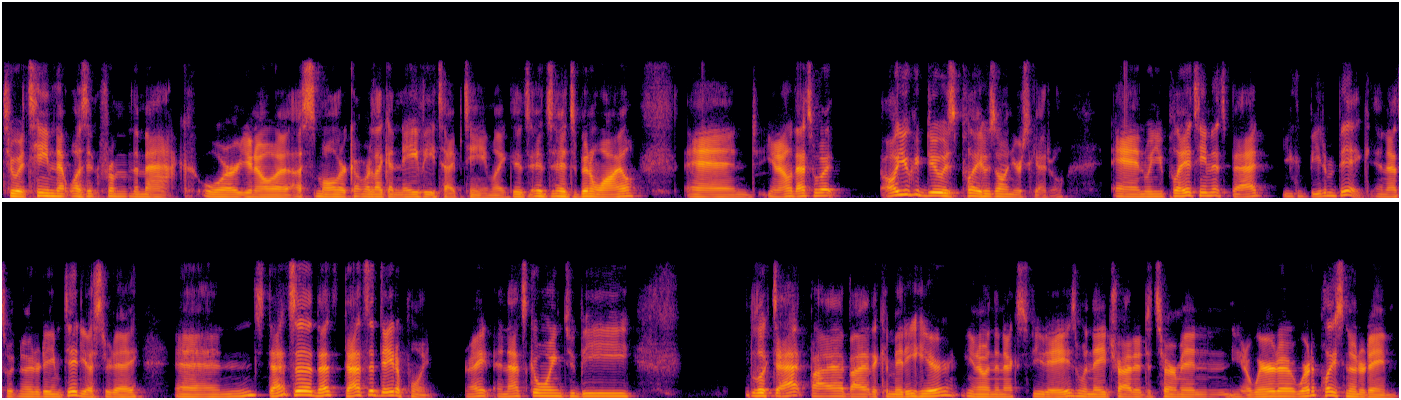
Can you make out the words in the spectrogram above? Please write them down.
to a team that wasn't from the MAC or you know a, a smaller or like a Navy type team. Like it's it's it's been a while, and you know that's what all you could do is play who's on your schedule. And when you play a team that's bad, you can beat them big, and that's what Notre Dame did yesterday. And that's a that's that's a data point, right? And that's going to be looked at by by the committee here, you know, in the next few days when they try to determine, you know, where to where to place Notre Dame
